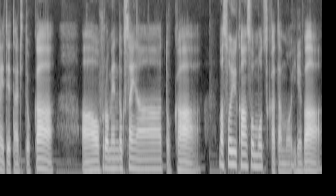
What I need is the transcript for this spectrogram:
えてたりとか、ああ、お風呂めんどくさいなとか、まあそういう感想を持つ方もいれば、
